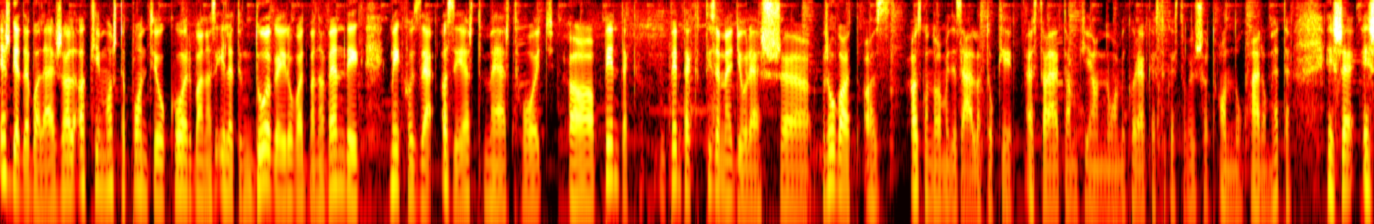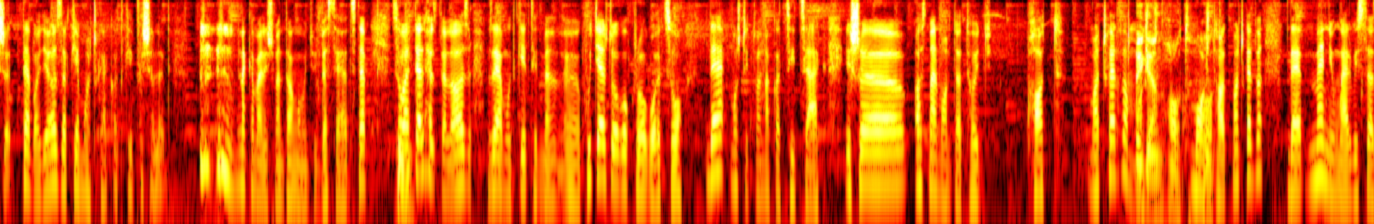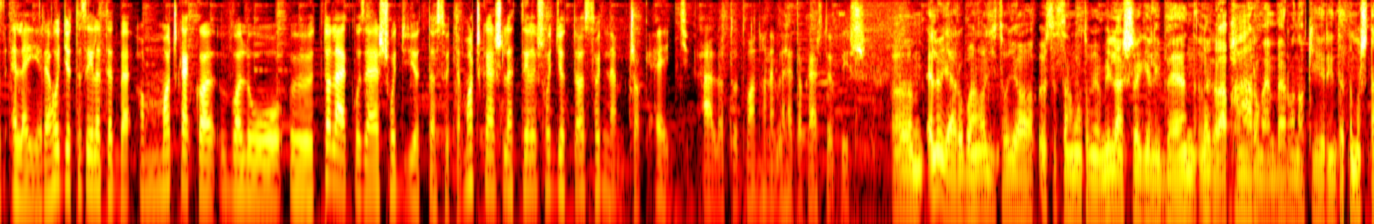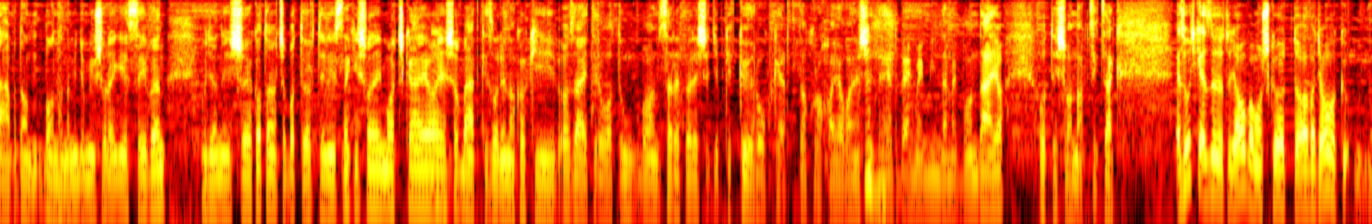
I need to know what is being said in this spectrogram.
És Gede Balázsal, aki most a Pont Jó Korban, az életünk dolgai rovatban a vendég, méghozzá azért, mert hogy a péntek, péntek 11 órás rovat az azt gondolom, hogy az állatoké. Ezt találtam ki annó, amikor elkezdtük ezt a műsort, annó, három hete. És, és te vagy az, aki a macskákat képviseled. Nekem el is ment hangom, úgyhogy beszélhetsz te. Szóval te leszel az, az elmúlt két hétben kutyás dolgokról volt szó, de most itt vannak a cicák. És ö, azt már mondtad, hogy hat macskád van most? Igen, hat. Most hat. hat macskát van, de menjünk már vissza az elejére. Hogy jött az életedbe a macskákkal való ö, találkozás, hogy jött az, hogy te macskás lettél, és hogy jött az, hogy nem csak egy állatod van, hanem lehet akár több is. Um, előjáróban annyit, hogy a, összeszámoltam, hogy a Millás reggeliben legalább három ember van, aki érintett, nem a stábban, hanem így a műsor egészében, ugyanis Katona Csaba történésznek is van egy macskája, Mhm. és a Bátki Zolinak, aki az IT rovatunkban szerepel, és egyébként kő rocker, tehát akkor a haja van, és Mhm. egy headbang, meg minden, meg bandája, ott is vannak cicák. Ez úgy kezdődött, hogy ahova most költ, vagy ahova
